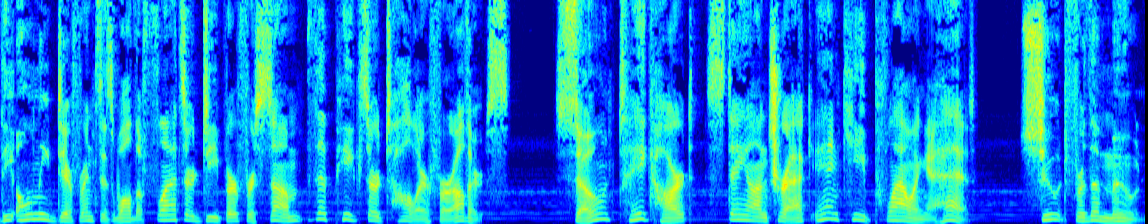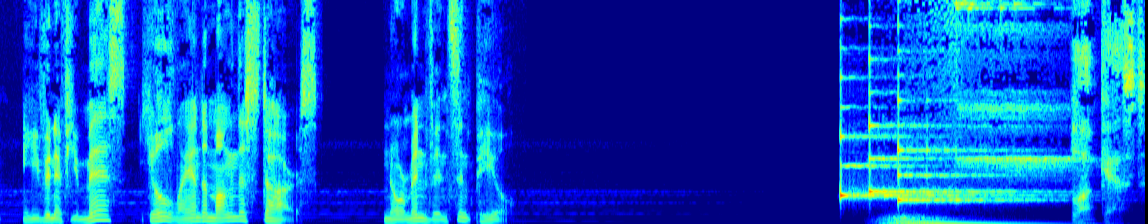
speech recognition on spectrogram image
The only difference is while the flats are deeper for some, the peaks are taller for others. So take heart, stay on track, and keep plowing ahead. Shoot for the moon. Even if you miss, you'll land among the stars. Norman Vincent Peale. Blogcast.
